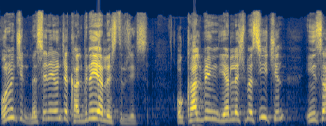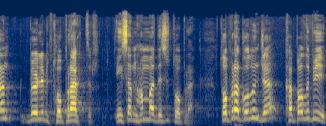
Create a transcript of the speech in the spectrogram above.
Onun için meseleyi önce kalbine yerleştireceksin. O kalbin yerleşmesi için insan böyle bir topraktır. İnsanın ham maddesi toprak. Toprak olunca kapalı bir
